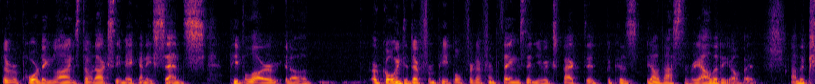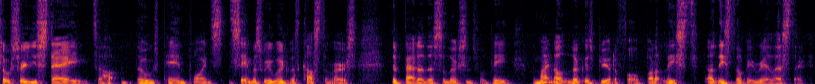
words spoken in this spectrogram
The reporting lines don't actually make any sense. People are, you know, are going to different people for different things than you expected because you know that's the reality of it. And the closer you stay to those pain points, same as we would with customers, the better the solutions will be. They might not look as beautiful, but at least at least they'll be realistic.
